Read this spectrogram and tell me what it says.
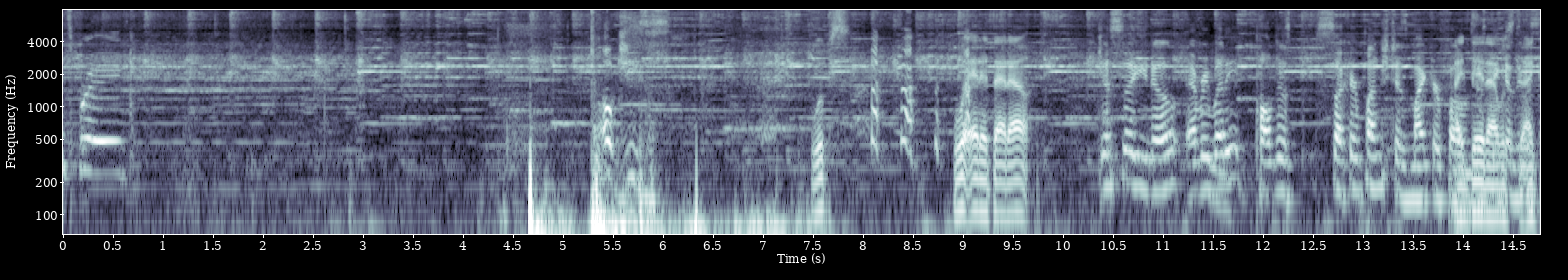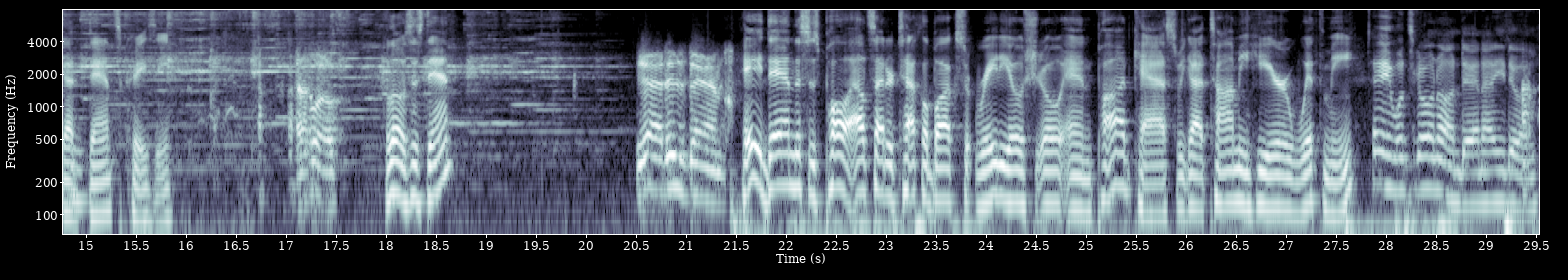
dance break. Oh Jesus! Whoops. we'll edit that out. Just so you know, everybody, Paul just sucker punched his microphone. I did. I was. I got too- dance crazy. Hello. Hello, is this Dan? Yeah, it is Dan. Hey Dan, this is Paul, Outsider Tackle Box radio show and podcast. We got Tommy here with me. Hey, what's going on, Dan? How you doing?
